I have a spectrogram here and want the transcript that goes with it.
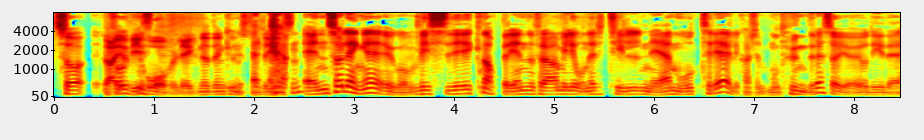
Så, da er jo vi overlegne den kunstige intelligensen. Enn så lenge, Ugo. Hvis de knapper inn fra millioner til ned mot tre, eller kanskje mot 100, så gjør jo de det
